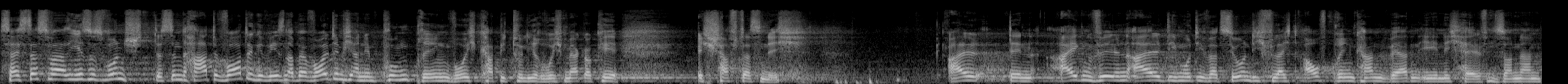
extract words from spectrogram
Das heißt, das war Jesus Wunsch. Das sind harte Worte gewesen, aber er wollte mich an den Punkt bringen, wo ich kapituliere, wo ich merke, okay, ich schaffe das nicht. All den Eigenwillen, all die Motivation, die ich vielleicht aufbringen kann, werden eh nicht helfen, sondern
